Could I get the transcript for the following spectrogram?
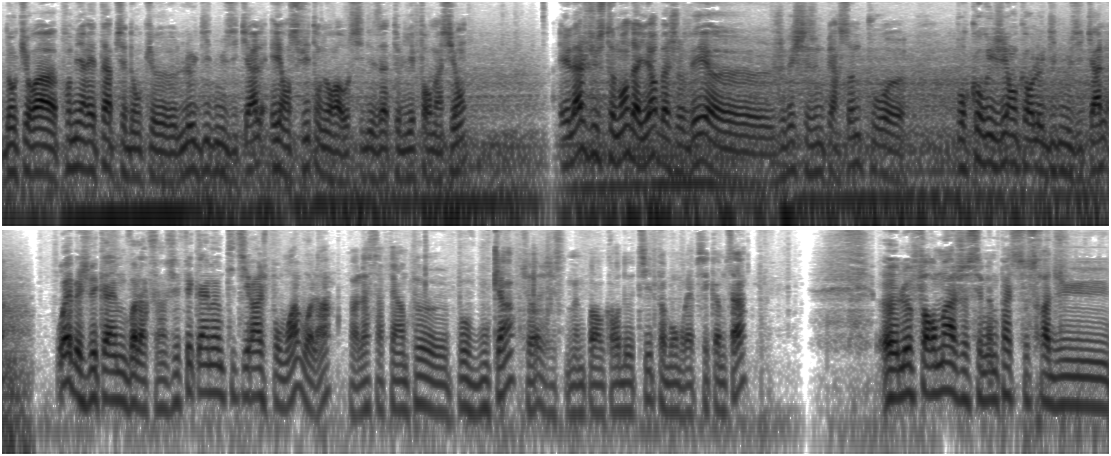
Donc il y aura, première étape c'est donc le guide musical et ensuite on aura aussi des ateliers formation et là justement d'ailleurs bah, je, vais, euh, je vais chez une personne pour, euh, pour corriger encore le guide musical. Ouais bah, je vais quand même, voilà, j'ai fait quand même un petit tirage pour moi, voilà. là ça fait un peu euh, pauvre bouquin, tu vois, j'ai même pas encore de titre, enfin bon bref c'est comme ça. le format, je sais même pas si ce sera du,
